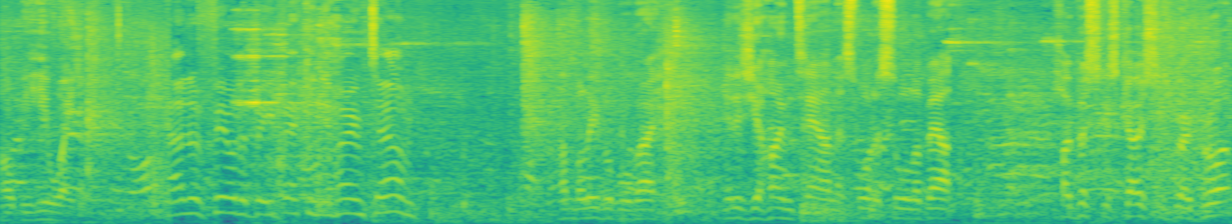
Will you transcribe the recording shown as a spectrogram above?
I'll be here waiting. How did it feel to be back in your hometown? Unbelievable, bro. It is your hometown. That's what it's all about. Hibiscus Coast is where I grew up.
